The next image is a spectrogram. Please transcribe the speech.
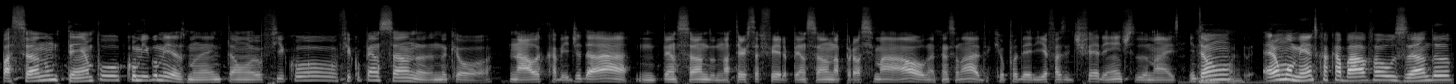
passando um tempo comigo mesmo, né? Então eu fico, fico pensando no que eu na aula que eu acabei de dar, pensando na terça-feira, pensando na próxima aula, né? pensando ah, que eu poderia fazer diferente, e tudo mais. Então era um momento que eu acabava usando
